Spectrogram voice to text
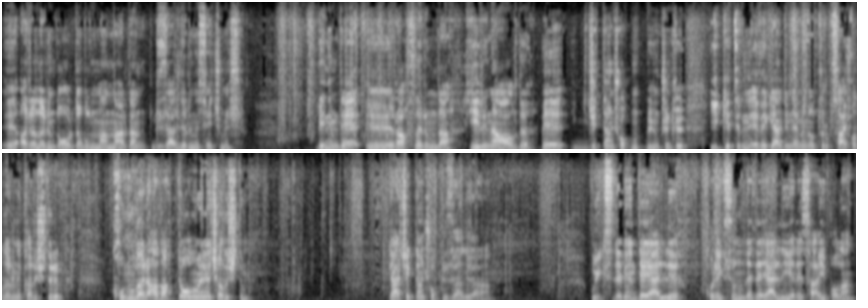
e, aralarında orada bulunanlardan güzellerini seçmiş. Benim de e, raflarımda yerini aldı ve cidden çok mutluyum. Çünkü ilk getirdiğim eve geldiğimde hemen oturup sayfalarını karıştırıp konulara adapte olmaya çalıştım. Gerçekten çok güzel ya. Bu ikisi de benim değerli koleksiyonumda değerli yere sahip olan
